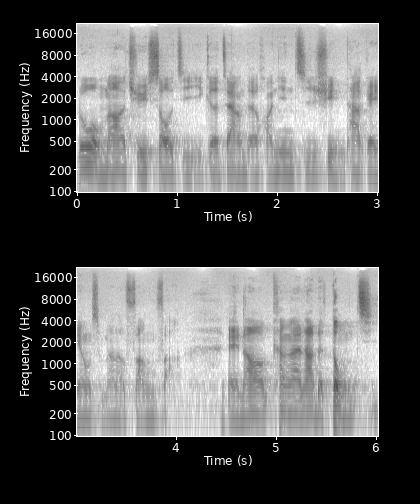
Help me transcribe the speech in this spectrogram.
如果我们要去收集一个这样的环境资讯，它可以用什么样的方法？哎，然后看看它的动机。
